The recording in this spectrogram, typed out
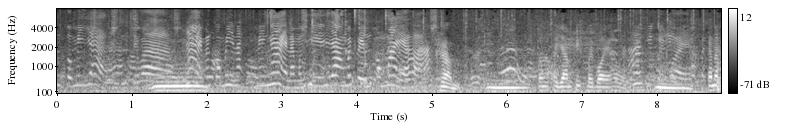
นก็ไม่ยากนะคะแต่ว่าง่ายมันก็ไม่ะไม่ง่ายนะบางทีย่างไม่เป็นก็ไหม้อะค่ะครับมต้องพยายามพลิกบ่อยๆครับผมพลิกบ่อยๆ ก็นะ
